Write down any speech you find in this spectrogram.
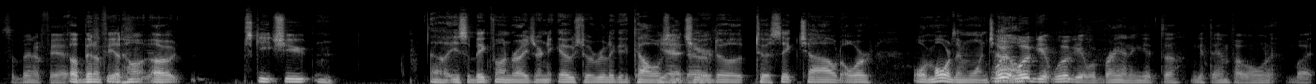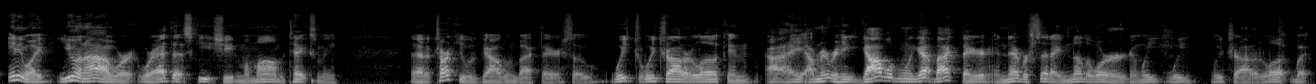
It's a benefit. a benefit hunt, uh, skeet shoot, and uh, it's a big fundraiser, and it goes to a really good cause Yeah, each year to to a sick child or or more than one child. We'll, we'll get we'll get with Brent and get the get the info on it. But anyway, you and I were were at that skeet shoot, and my mom texted me that a turkey was gobbling back there. So we we tried our luck, and I I remember he gobbled when we got back there and never said another word. And we we we tried our luck, but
